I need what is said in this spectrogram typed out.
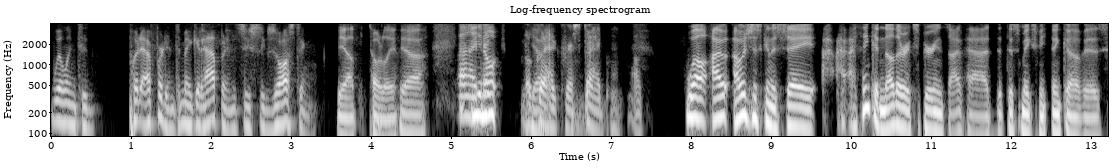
willing to put effort in to make it happen it's just exhausting yeah totally yeah And I you think- know Oh, yeah. go ahead, Chris. Go ahead. I'll- Well, I, I was just going to say, I think another experience I've had that this makes me think of is,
